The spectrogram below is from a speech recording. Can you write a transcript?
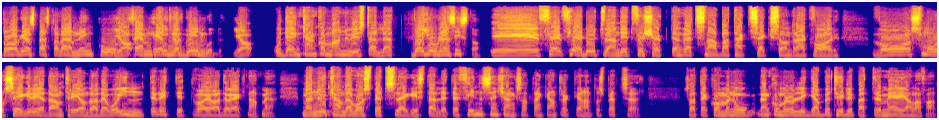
dagens bästa värmning på Ja, fem King of rätt. Greenwood. Ja, och den kan komma nu istället. Vad gjorde den sist då? Eh, fjärde utvändigt försökte en rätt snabb attack, 600 kvar. Var småseg redan 300, det var inte riktigt vad jag hade räknat med. Men nu kan det vara spetsläge istället. Det finns en chans att den kan trycka den till spetsar. Så att det kommer nog, den kommer att ligga betydligt bättre med i alla fall.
